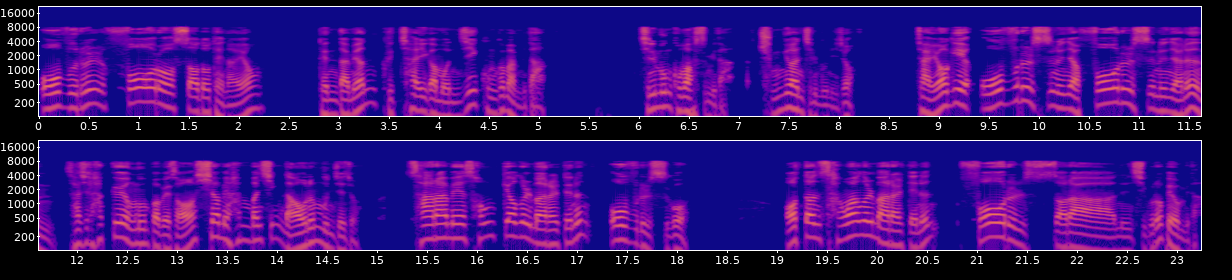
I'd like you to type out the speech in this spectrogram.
of를 for로 써도 되나요? 된다면 그 차이가 뭔지 궁금합니다. 질문 고맙습니다. 중요한 질문이죠. 자, 여기에 of를 쓰느냐, for를 쓰느냐는 사실 학교 영문법에서 시험에 한 번씩 나오는 문제죠. 사람의 성격을 말할 때는 of를 쓰고 어떤 상황을 말할 때는 for를 써라는 식으로 배웁니다.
